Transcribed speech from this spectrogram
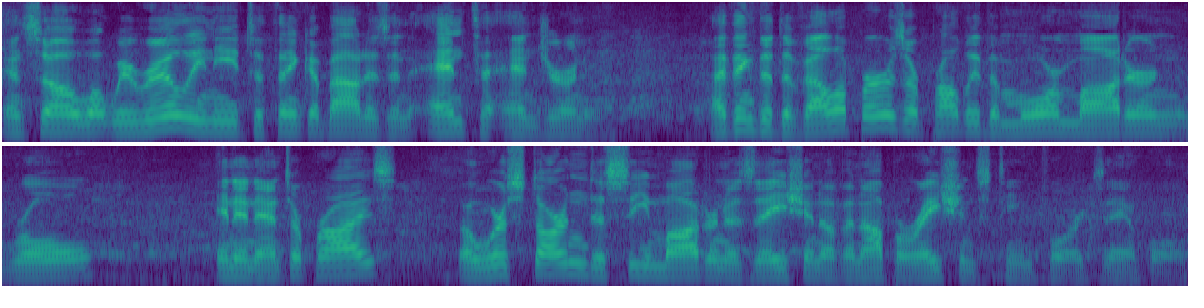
And so what we really need to think about is an end-to-end journey. I think the developers are probably the more modern role in an enterprise, but we're starting to see modernization of an operations team, for example,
